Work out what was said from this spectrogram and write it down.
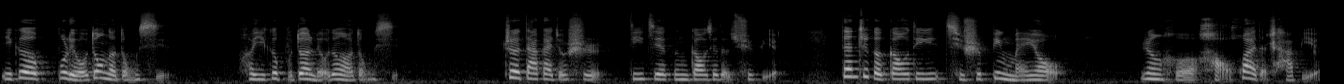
一个不流动的东西。和一个不断流动的东西，这大概就是低阶跟高阶的区别。但这个高低其实并没有任何好坏的差别，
